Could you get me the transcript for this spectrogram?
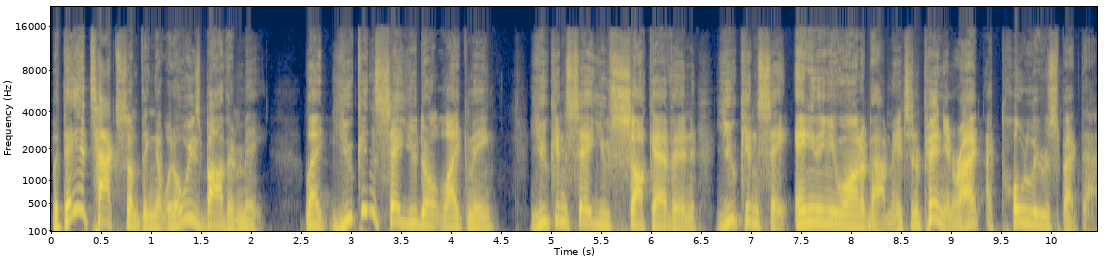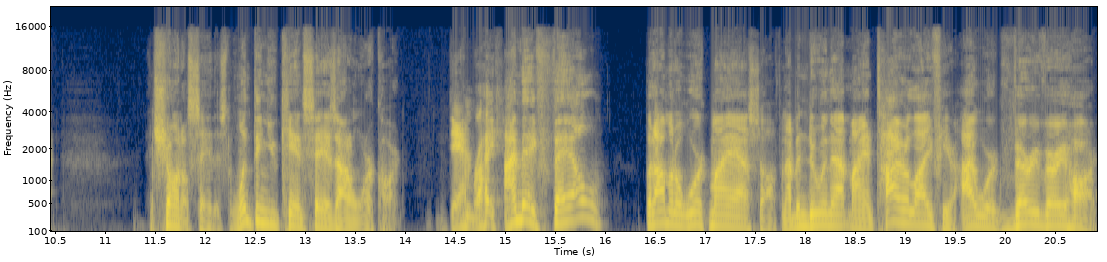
but they attack something that would always bother me. Like, you can say you don't like me. You can say you suck, Evan. You can say anything you want about me. It's an opinion, right? I totally respect that. And Sean will say this. The one thing you can't say is I don't work hard. Damn right. I may fail, but I'm going to work my ass off. And I've been doing that my entire life here. I work very, very hard.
